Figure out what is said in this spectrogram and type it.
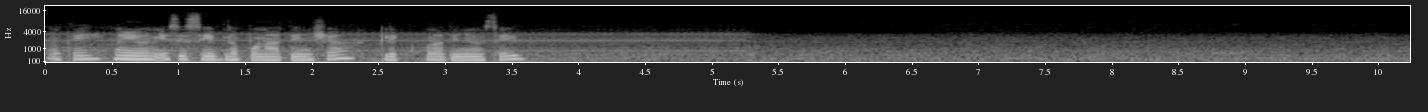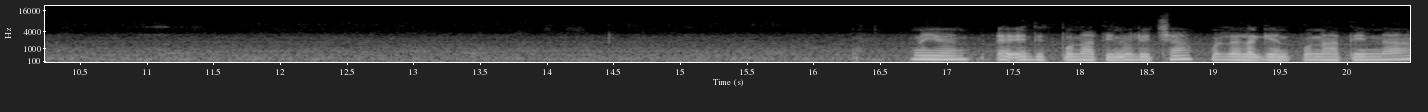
Okay, ngayon isi-save na po natin siya. Click po natin yung save. Ngayon, e-edit po natin ulit siya. Lalagyan po natin ng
